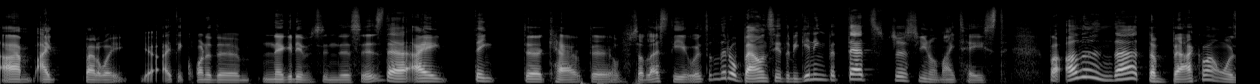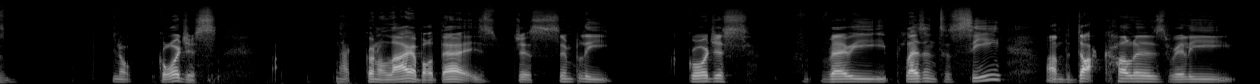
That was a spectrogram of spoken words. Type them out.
Um, I by the way, yeah, I think one of the negatives in this is that I think the character of Celestia was a little bouncy at the beginning, but that's just, you know, my taste. But other than that, the background was, you know, gorgeous not gonna lie about that. It's just simply gorgeous, very pleasant to see. Um, the dark colors really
